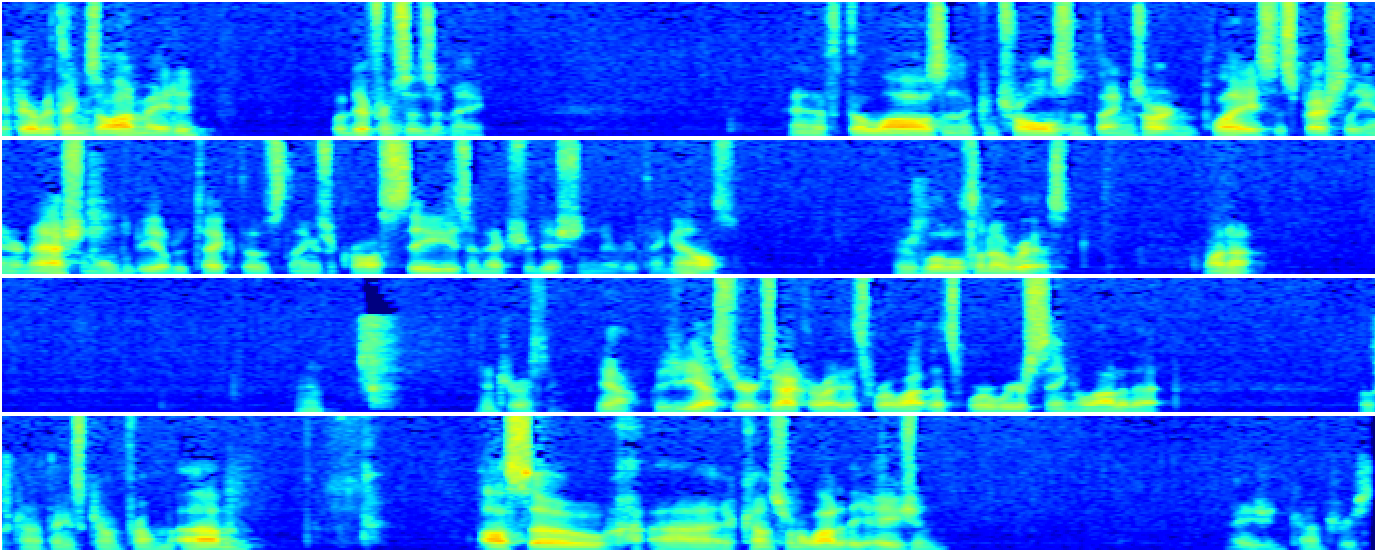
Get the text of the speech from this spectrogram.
If everything's automated, what difference does it make? And if the laws and the controls and things aren't in place, especially international, to be able to take those things across seas and extradition and everything else, there's little to no risk. Why not? Right. Interesting. Yeah. Yes, you're exactly right. That's where a lot. That's where we're seeing a lot of that. Those kind of things come from. Um, also, uh, it comes from a lot of the Asian Asian countries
